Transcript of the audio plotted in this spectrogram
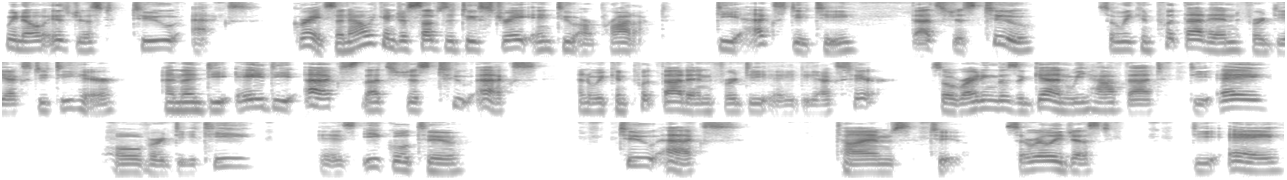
we know is just 2x. Great, so now we can just substitute straight into our product. dx dt, that's just 2, so we can put that in for dx dt here. And then dA dx, that's just 2x, and we can put that in for dA dx here. So writing this again, we have that dA over dt is equal to 2x times 2. So really just dA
